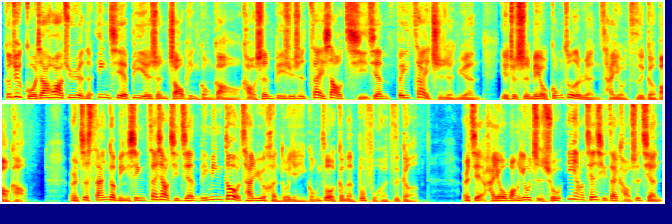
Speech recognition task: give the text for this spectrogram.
根据国家话剧院的应届毕业生招聘公告，考生必须是在校期间非在职人员，也就是没有工作的人才有资格报考。而这三个明星在校期间明明都有参与很多演艺工作，根本不符合资格。而且还有网友指出，易烊千玺在考试前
